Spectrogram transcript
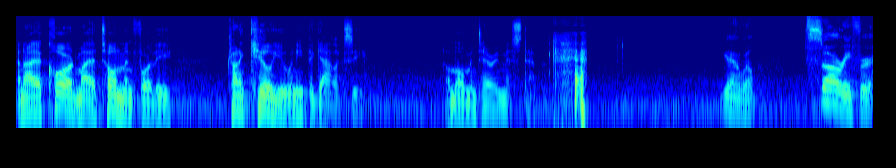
And I accord my atonement for the trying to kill you and eat the galaxy. A momentary misstep. yeah, well, sorry for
